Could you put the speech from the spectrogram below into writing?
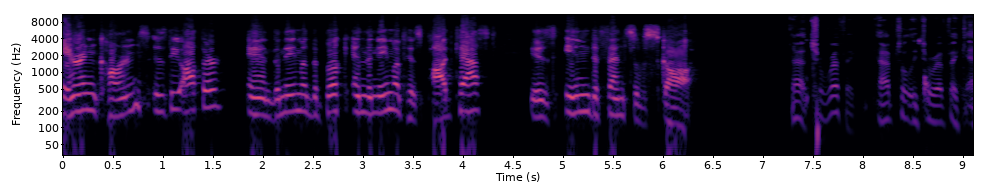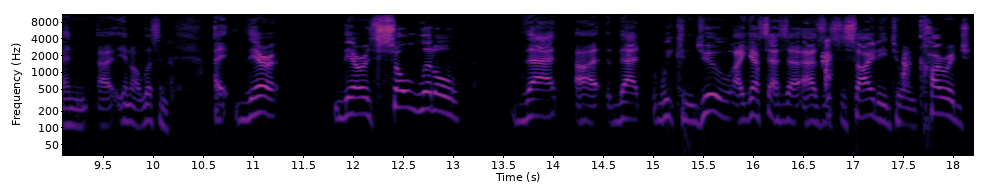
Aaron Carnes is the author, and the name of the book and the name of his podcast is In Defense of Ska. Yeah, terrific, absolutely terrific. And uh, you know, listen, I, there there is so little that uh, that we can do, I guess, as a as a society to encourage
